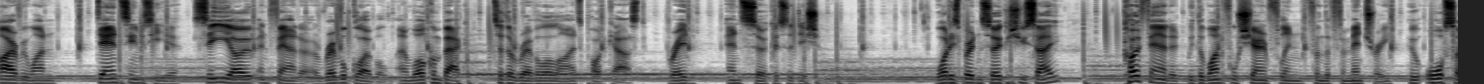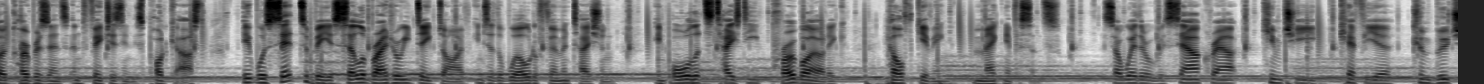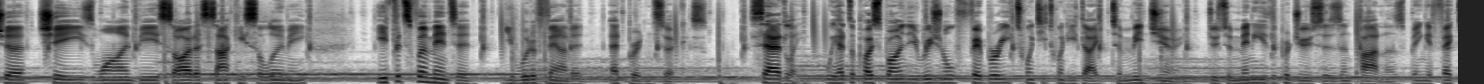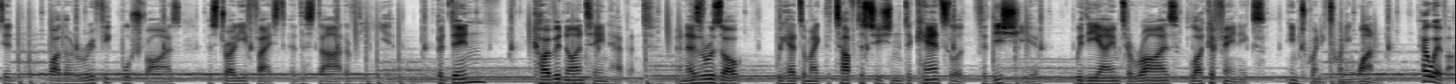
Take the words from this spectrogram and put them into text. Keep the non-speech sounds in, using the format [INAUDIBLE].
Hi, everyone. Dan Sims here, CEO and founder of Revel Global, and welcome back to the Revel Alliance podcast, Bread and Circus Edition. What is Bread and Circus, you say? Co founded with the wonderful Sharon Flynn from The Fermentary, who also co presents and features in this podcast, it was set to be a celebratory deep dive into the world of fermentation in all its tasty, probiotic, health giving magnificence. So, whether it was sauerkraut, kimchi, kefir, kombucha, cheese, wine, beer, cider, sake, salumi, if it's fermented, you would have found it at Bread and Circus. Sadly, we had to postpone the original February 2020 date to mid June due to many of the producers and partners being affected by the horrific bushfires Australia faced at the start of the year. But then COVID 19 happened, and as a result, we had to make the tough decision to cancel it for this year with the aim to rise like a phoenix in 2021. However,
